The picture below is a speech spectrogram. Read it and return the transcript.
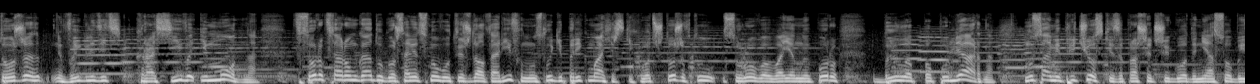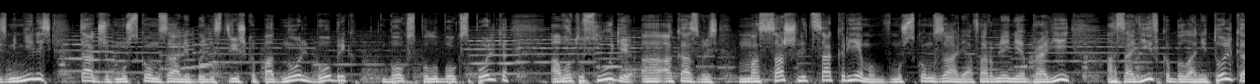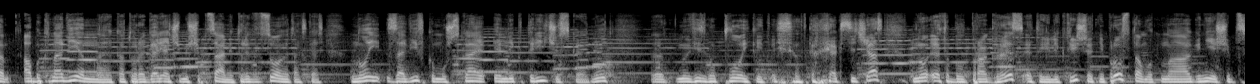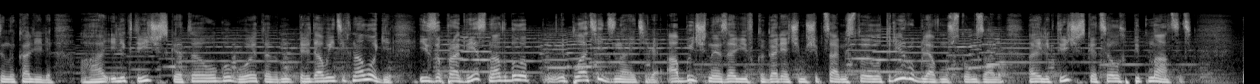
тоже выглядеть красиво и модно. В 42 году Горсовет снова утверждал тарифы на услуги парикмахерских. Вот что же в ту суровую военную пору было популярно? Ну, сами прически за прошедшие годы не особо изменились. Также в мужском зале были стрижка под ноль, бобрик, бокс, полубокс, полька. А вот услуги а, оказывались массаж лица кремом в мужском зале, оформление бровей, а завивка была не только обыкновенная, которая горячими щипцами, традиционная, так сказать, но и завивка мужская электрическая. Ну вот ну, видимо, плойкой, то есть вот как, как сейчас. Но это был прогресс, это электрическое, это не просто там вот на огне щипцы накалили, а электрическое, это ого-го, это ну, передовые технологии. И за прогресс надо было платить, знаете ли. Обычная завивка горячими щипцами стоила 3 рубля в мужском зале, а электрическая целых 15.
